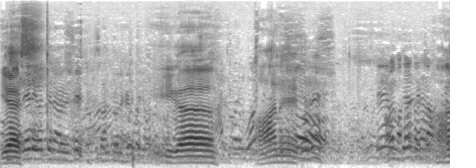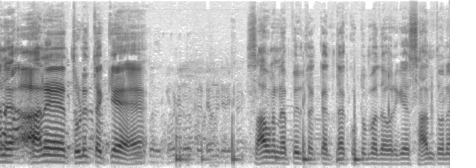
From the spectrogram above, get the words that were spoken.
ಎಸ್ ಈಗ ಆನೆ ಆನೆ ಆನೆ ತುಳಿತಕ್ಕೆ ಸಾವನ್ನಪ್ಪಿರ್ತಕ್ಕಂಥ ಕುಟುಂಬದವರಿಗೆ ಸಾಂತ್ವನ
